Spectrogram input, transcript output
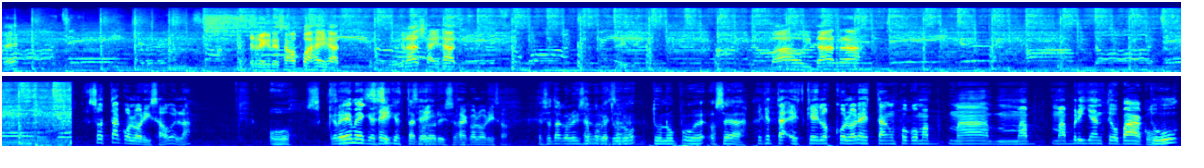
¿Ves? Regresamos para hi-hat. Crash hi-hat. Bajo, guitarra. Eso está colorizado, ¿verdad? Oh, créeme que sí, que está colorizado. Está colorizado. Eso está colorizado porque Tú, no, tú no puedes, o sea... Es que, es que los colores están un poco más, más, más, más brillante, opaco. Tú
